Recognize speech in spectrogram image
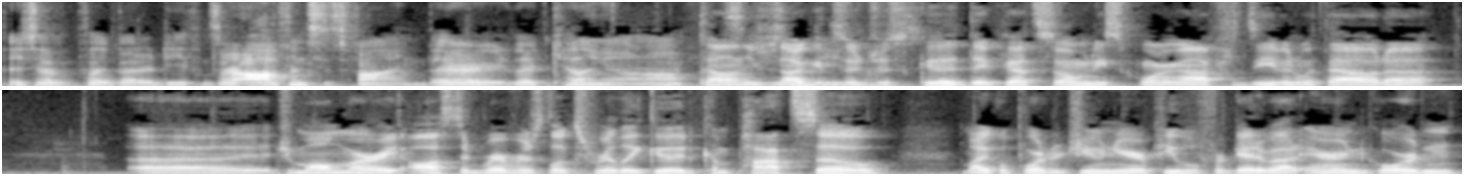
They just have to play better defense. Their offense is fine. They're they're killing it on offense. I'm telling you, It's just the Nuggets are just good. They've got so many scoring options, even without uh, uh, Jamal Murray. Austin Rivers looks really good. Campazzo, Michael Porter Jr. People forget about Aaron Gordon.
